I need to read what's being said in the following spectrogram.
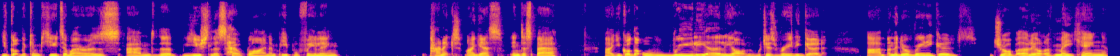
You've got the computer errors and the useless helpline and people feeling panicked, I guess, in despair. Uh, you got that all really early on, which is really good. Um, and they do a really good job early on of making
